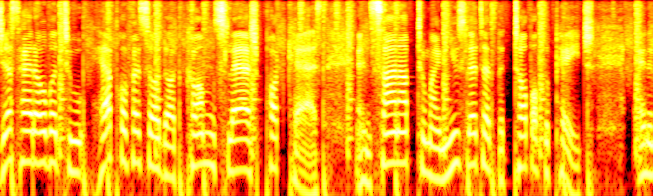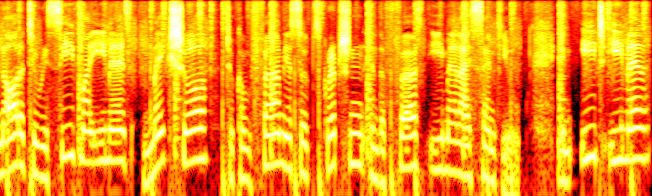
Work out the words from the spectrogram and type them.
just head over to herrprofessor.com slash podcast and sign up to my newsletter at the top of the page. And in order to receive my emails, make sure to confirm your subscription in the first email I sent you. In each email,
